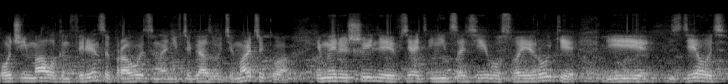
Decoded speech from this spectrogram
очень мало конференций проводится на нефтегазовую тематику, и мы решили взять инициативу в свои руки и сделать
